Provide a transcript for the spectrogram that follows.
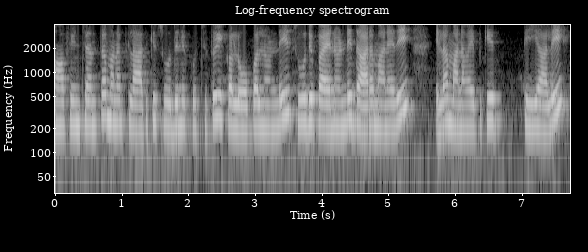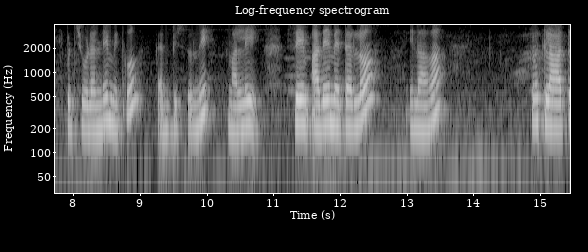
హాఫ్ ఇంచ్ అంతా మన క్లాత్కి సూదిని కుచ్చుతూ ఇక్కడ లోపల నుండి సూది పై నుండి దారం అనేది ఇలా మన వైపుకి తీయాలి. ఇప్పుడు చూడండి మీకు కనిపిస్తుంది. మళ్ళీ సేమ్ అదే మెథడ్లో ఇలాగా ఇక్కడ క్లాత్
